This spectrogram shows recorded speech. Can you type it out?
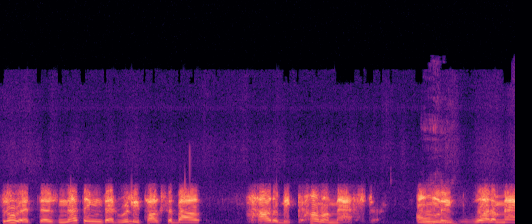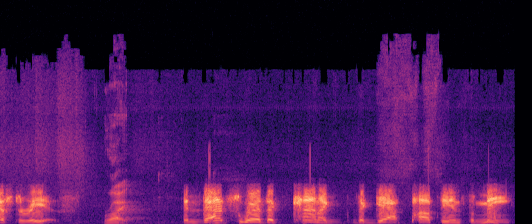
through it, there's nothing that really talks about how to become a master. Only mm-hmm. what a master is. Right. And that's where the kind of the gap popped in for me.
